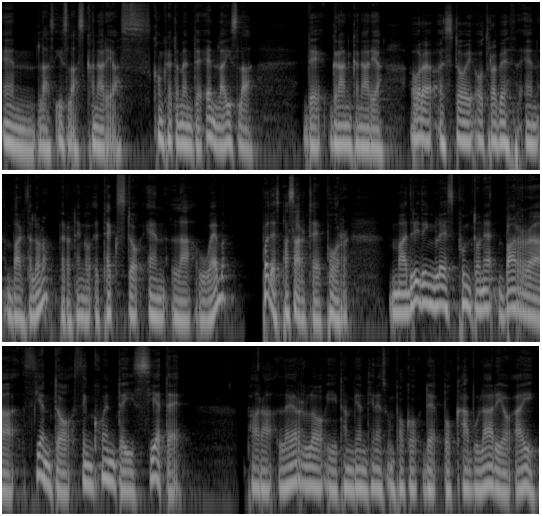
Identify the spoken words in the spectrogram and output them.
en las Islas Canarias, concretamente en la isla de Gran Canaria. Ahora estoy otra vez en Barcelona, pero tengo el texto en la web. Puedes pasarte por madridingles.net barra 157 para leerlo y también tienes un poco de vocabulario ahí.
